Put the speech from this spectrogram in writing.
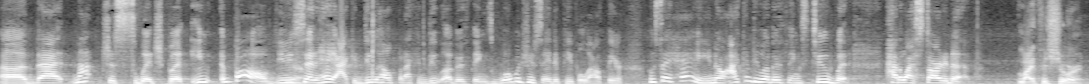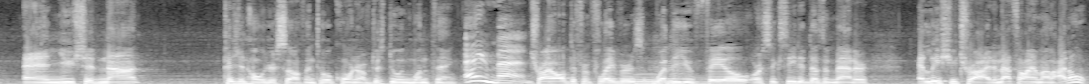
uh, that, not just switch, but you evolved. You Yeah. said, hey, I can do health, but I can do other things. What would you say to people out there who say, hey, you know, I can do other things too, but how do I start it up? life is short, and you should not pigeonhole yourself into a corner of just doing one thing. Amen. Try all different flavors. Whether you mm-hmm. fail or succeed, it doesn't matter. At least you tried, and that's how I am. I don't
